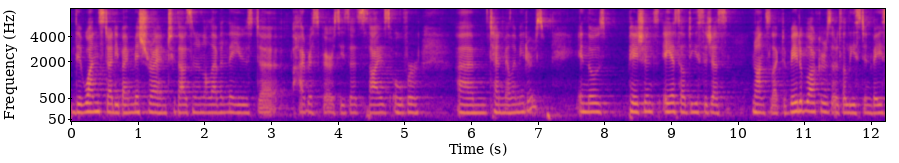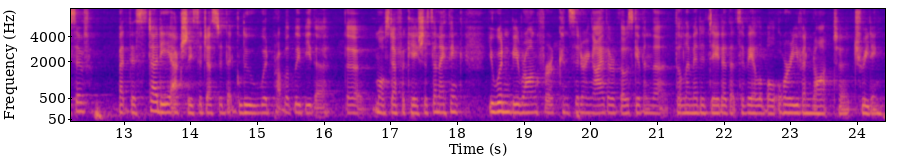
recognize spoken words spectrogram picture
the one study by Mishra in 2011, they used uh, high risk varices as size over um, 10 millimeters. In those patients, ASLD suggests non-selective beta blockers are the least invasive, but this study actually suggested that glue would probably be the, the most efficacious. And I think you wouldn't be wrong for considering either of those given the, the limited data that's available or even not treating.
